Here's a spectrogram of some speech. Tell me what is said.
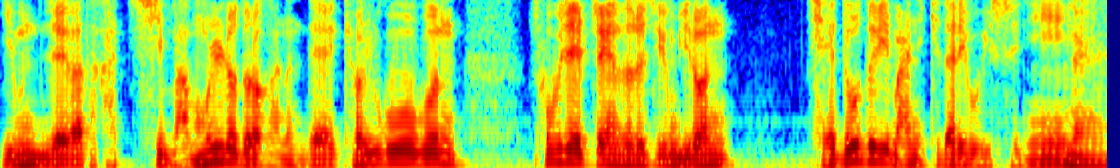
이 문제가 다 같이 맞물려 돌아가는데 결국은 소비자 입장에서는 지금 이런 제도들이 많이 기다리고 있으니 네.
